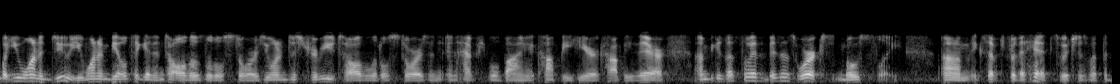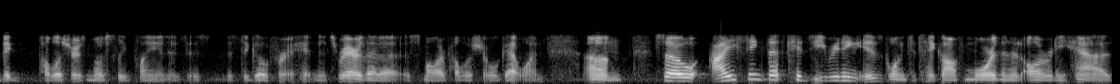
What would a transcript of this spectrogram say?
what you want to do you want to be able to get into all those little stores you want to distribute to all the little stores and, and have people buying a copy here a copy there um, because that's the way the business works mostly um, except for the hits, which is what the big publishers mostly play in, is, is, is to go for a hit. And it's rare that a, a smaller publisher will get one. Um, so I think that kids e-reading is going to take off more than it already has.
